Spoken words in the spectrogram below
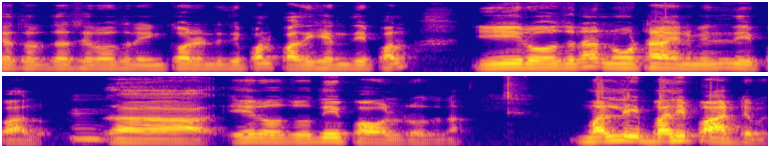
చతుర్దశి రోజున ఇంకో రెండు దీపాలు పదిహేను దీపాలు ఈ రోజున నూట ఎనిమిది దీపాలు. ఏ రోజు? దీపావళి రోజున. మళ్ళీ బలిపాడ్యమి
